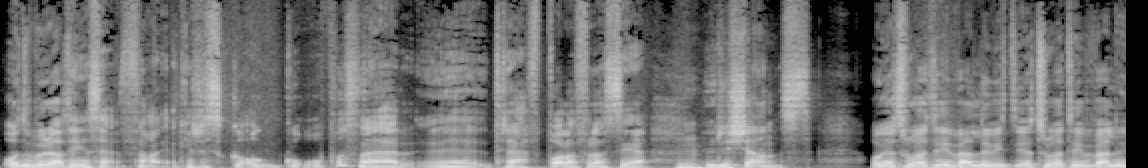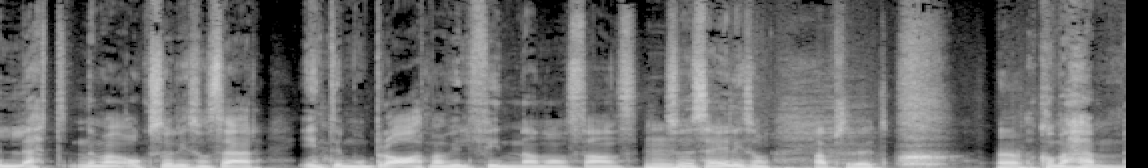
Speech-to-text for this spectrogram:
Och då började jag tänka så här, fan jag kanske ska gå på sån här eh, träff bara för att se hur det känns. Och jag tror att det är väldigt jag tror att det är väldigt lätt när man också liksom så här, inte mår bra, att man vill finna någonstans, som du säger liksom, absolut. Komma hem.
